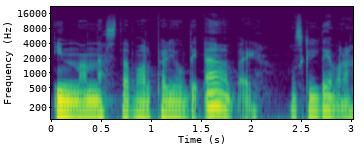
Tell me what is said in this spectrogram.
innan nästa valperiod är över, vad skulle det vara?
